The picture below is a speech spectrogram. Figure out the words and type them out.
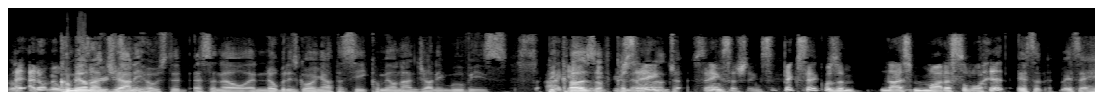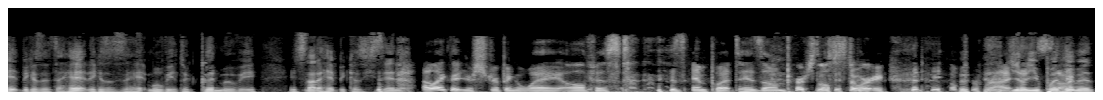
I, I don't know. Kumail Nanjiani hosted SNL, and nobody's going out to see Kumail Nanjiani movies because of Kumail saying, Nanjiani. saying such things. Big Sick was a nice, modest little hit. It's a it's a hit because it's a hit because it's a hit movie. It's a good movie. It's not a hit because he's in it. I like that you're stripping away all of his his input to his own personal story that he helped write. you know, you put Sorry. him in,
